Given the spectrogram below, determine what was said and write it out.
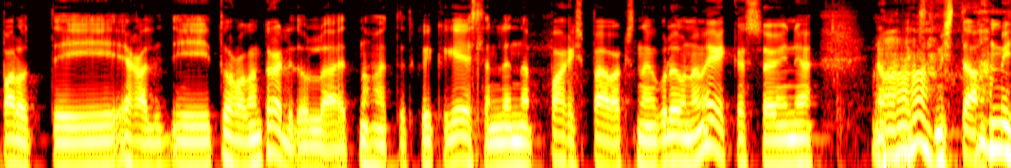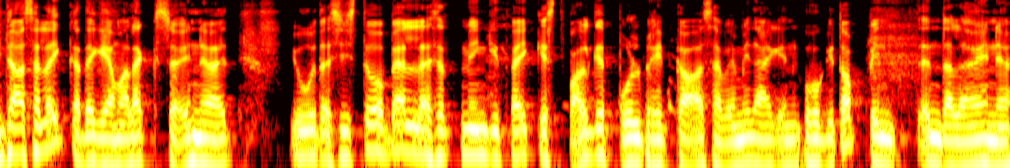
paluti eraldi turvakontrolli tulla, et noh, et, et kui ikkagi eestlane lennab paariks päevaks nagu Lõuna-Ameerikasse on ju. noh, eks mis ta, mida seal ikka tegema läks, on ju, et ju ta siis toob jälle sealt mingit väikest valget pulbrit kaasa või midagi kuhugi toppinud endale, on ju.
